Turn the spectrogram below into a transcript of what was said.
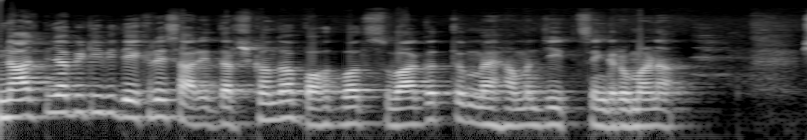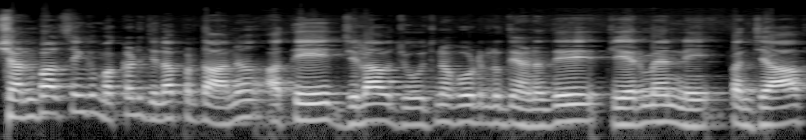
ਨਾਜ ਪੰਜਾਬੀ ਟੀਵੀ ਦੇਖ ਰਹੇ ਸਾਰੇ ਦਰਸ਼ਕਾਂ ਦਾ ਬਹੁਤ-ਬਹੁਤ ਸਵਾਗਤ। ਮੈਂ ਹਮਨਜੀਤ ਸਿੰਘ ਰੋਮਾਣਾ। ਸ਼ਰਨਪਾਲ ਸਿੰਘ ਮੱਕੜ ਜ਼ਿਲ੍ਹਾ ਪ੍ਰਧਾਨ ਅਤੇ ਜ਼ਿਲ੍ਹਾ ਯੋਜਨਾ ਬੋਰਡ ਲੁਧਿਆਣਾ ਦੇ ਚੇਅਰਮੈਨ ਨੇ ਪੰਜਾਬ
